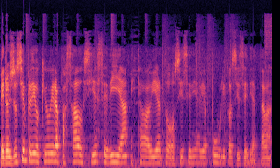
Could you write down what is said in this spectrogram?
pero yo siempre digo, ¿qué hubiera pasado si ese día estaba abierto o si ese día había público, si ese día estaba...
